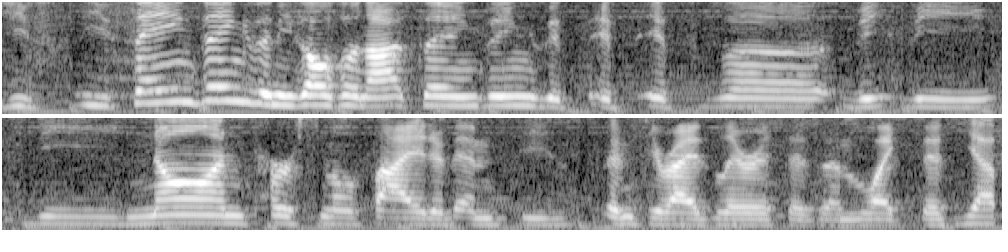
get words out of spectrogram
he's he's saying things and he's also not saying things. It's it's it's the the the the non personal side of MC's MC Ride's lyricism, like this Yep.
